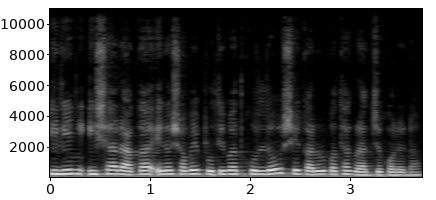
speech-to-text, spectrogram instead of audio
ইলিন, ঈশা, রাকা এরা সবাই প্রতিবাদ করলেও সে কারোর কথা গ্রাহ্য করে না।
